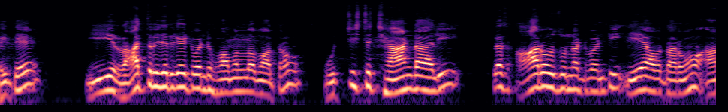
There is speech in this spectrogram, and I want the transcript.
అయితే ఈ రాత్రి జరిగేటువంటి హోమంలో మాత్రం ఉచ్చిష్ట చాండాలి ప్లస్ ఆ రోజు ఉన్నటువంటి ఏ అవతారమో ఆ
